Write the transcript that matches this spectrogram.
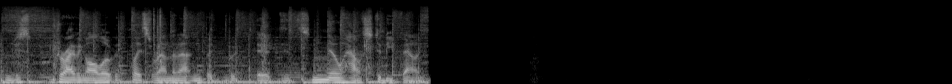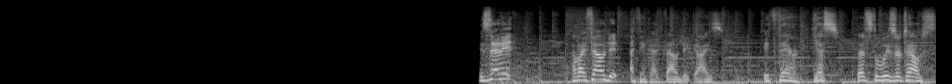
I'm just driving all over the place around the mountain, but but there, there's no house to be found. Is that it? Have I found it? I think I found it, guys. It's there. Yes, that's the wizard's house.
